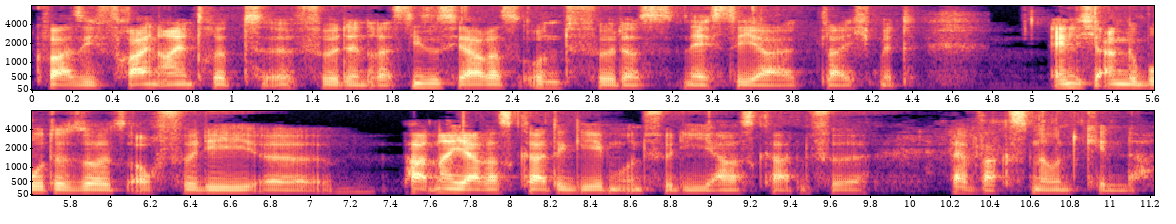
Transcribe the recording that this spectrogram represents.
quasi freien Eintritt äh, für den Rest dieses Jahres und für das nächste Jahr gleich mit. Ähnliche Angebote soll es auch für die äh, Partnerjahreskarte geben und für die Jahreskarten für Erwachsene und Kinder.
